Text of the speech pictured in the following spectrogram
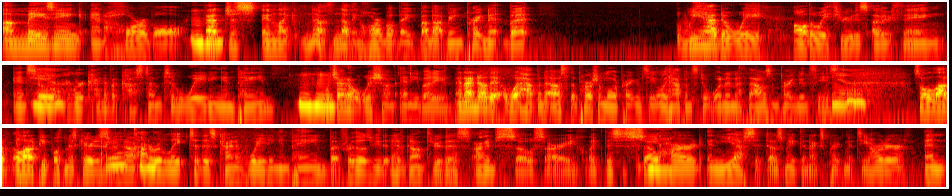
amazing and horrible. Mhm. Uh, just and like no, it's nothing horrible about being pregnant, but we had to wait all the way through this other thing, and so Yeah. we're kind of accustomed to waiting in pain, Mhm. which I don't wish on anybody. And I know that what happened to us, the partial molar pregnancy, only happens to one in a thousand pregnancies. yeah. So a lot of a lot of people with miscarriages are not going to relate to this kind of waiting in pain. But for those of you that have gone through this, I am so sorry. Like this is so Yeah. hard, and yes, it does make the next pregnancy harder. And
